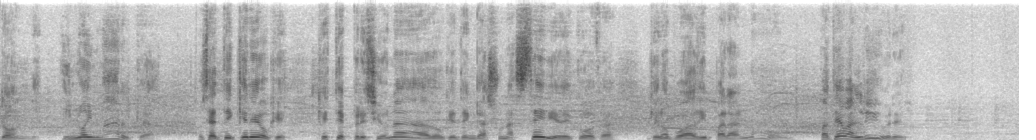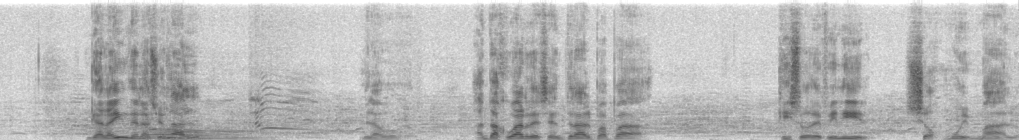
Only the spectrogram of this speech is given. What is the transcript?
¿Dónde? Y no hay marca. O sea, te creo que, estés presionado, que tengas una serie de cosas que no puedas disparar. No, pateaban libre. Galaín de Nacional. Mira vos. Anda a jugar de central, papá. Quiso definir. Sos muy malo.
